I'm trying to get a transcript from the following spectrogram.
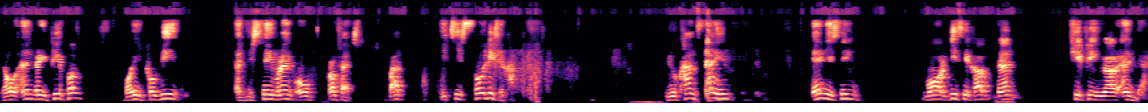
no angry people going to be at the same rank of prophets. But it is so difficult. You can't find anything more difficult than keeping your anger.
